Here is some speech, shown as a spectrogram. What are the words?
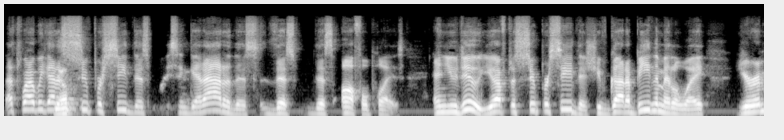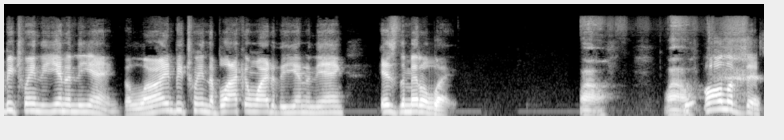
That's why we got to yep. supersede this place and get out of this this this awful place. And you do. You have to supersede this. You've got to be the middle way. You're in between the yin and the yang. The line between the black and white of the yin and the yang is the middle way. Wow. Wow. All of this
